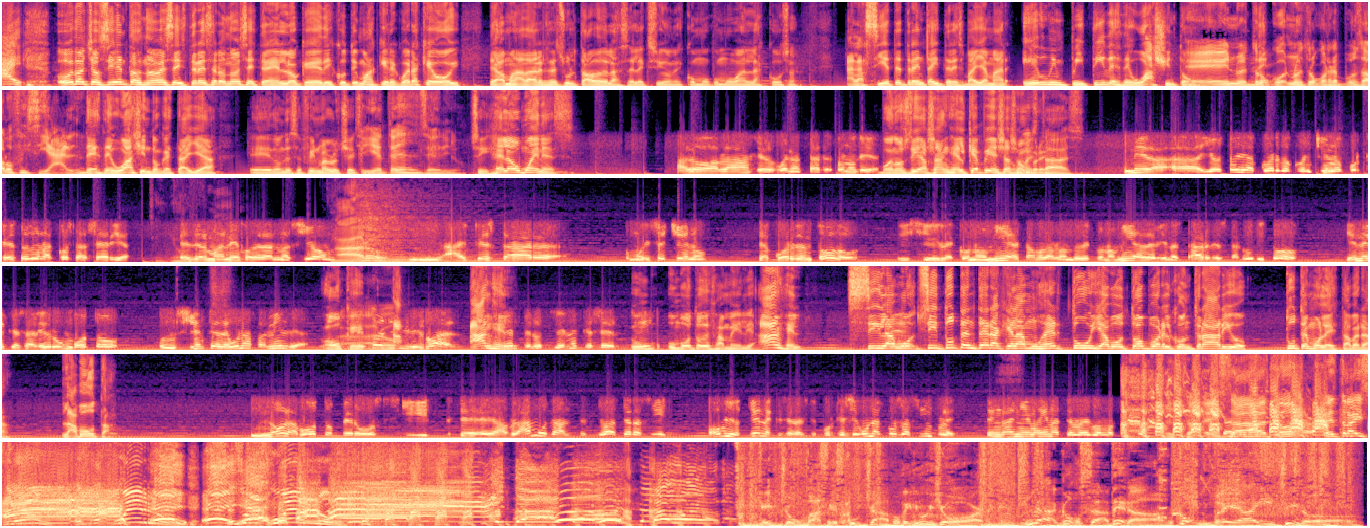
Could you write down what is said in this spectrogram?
¡Ay! 1-800-963-0963 es lo que discutimos aquí. Recuerda que hoy te vamos a dar el resultado de las elecciones, cómo, cómo van las cosas. A las 7:33 va a llamar Edwin Pitti desde Washington. Ey, nuestro, co- nuestro corresponsal oficial. Desde Washington, que está allá, eh, donde se firman los cheques. Y este es en serio. Sí, hello, buenas. Aló, habla Ángel. Buenas tardes. Buenos días. Buenos días, Ángel. ¿Qué piensas, ¿Cómo hombre? estás? Mira, ah, yo estoy de acuerdo con Chino porque esto es una cosa seria. Es del manejo de la nación. Claro. Y hay que estar, como dice Chino, de acuerdo en todo. Y si la economía, estamos hablando de economía, de bienestar, de salud y todo, tiene que salir un voto consciente de una familia. Ok. Claro. es individual. Ángel. Pero tiene que ser. ¿sí? Un, un voto de familia. Ángel, si, la, Sí. si tú te enteras que la mujer tuya votó por el contrario, tú te molestas, ¿verdad? La vota. No la voto, pero si te- hablamos antes que va a ser así, obvio tiene que ser así, porque si una cosa simple te engaña, imagínate luego en otra cosa. Exa- Exacto. Es traición. Eso es cuerno. ¡Ey! ey, Eso es ey! cuerno. El show más escuchado de New York. La gozadera con Brea y Chino.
